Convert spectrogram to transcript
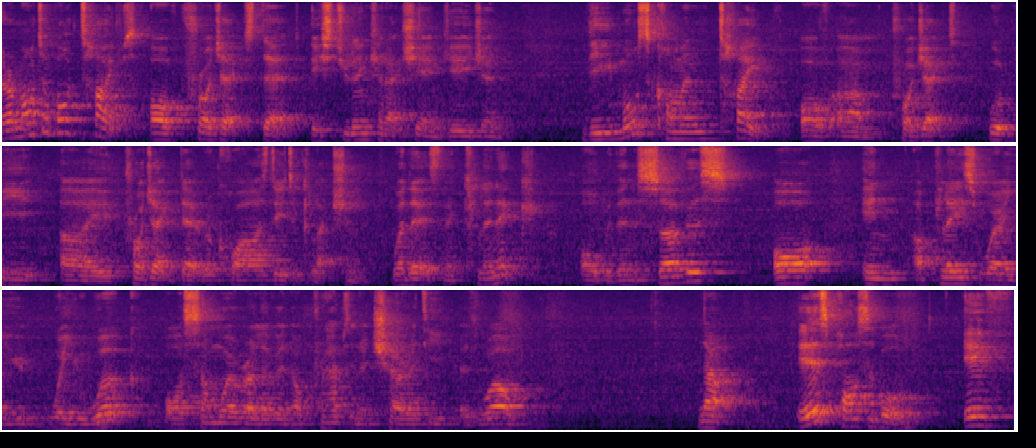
There are multiple types of projects that a student can actually engage in. The most common type of um, project would be a project that requires data collection, whether it's in a clinic or within a service or in a place where you, where you work or somewhere relevant or perhaps in a charity as well. Now, it is possible if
